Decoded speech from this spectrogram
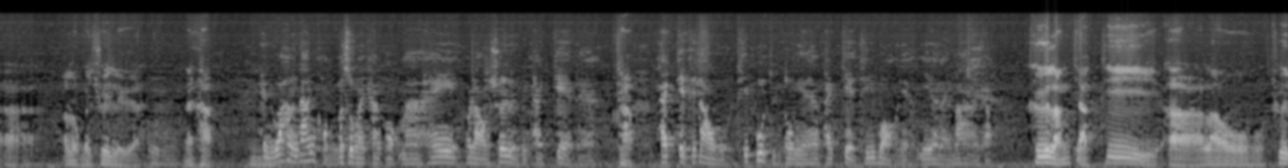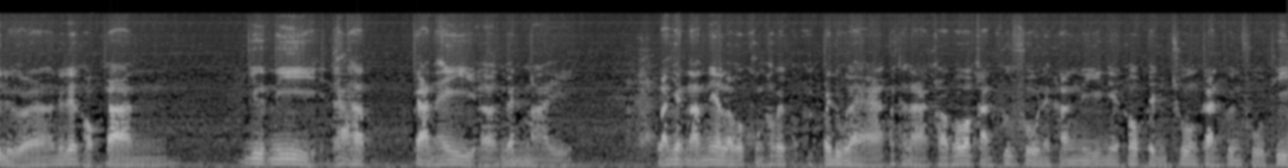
เอ่อเอาลงไปช่วยเหลืออมนะครับอืม เห็นว่าทางด้านของกระทรวงการคลังออกมาให้เราช่วยเหลือเป็นแพ็กเกจนะฮะครับแพ็กเกจที่เราที่พูดถึงตรงนี้ฮะแพ็กเกจที่บอกเนี่ยมีอะไรบ้างครับ คือหลังจากที่เอ่อเราช่วยเหลือในเรื่องของการยืดหนี้นะครับ การให้เอ่อเงินใหม่ หลังจากนั้นเนี่ยเราก็คงเข้าไปไปดูแลพัฒนาเขาเพราะว่าการฟื้นฟูในครั้งนี้เนี่ยก็เป็นช่วงการฟื้นฟูที่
